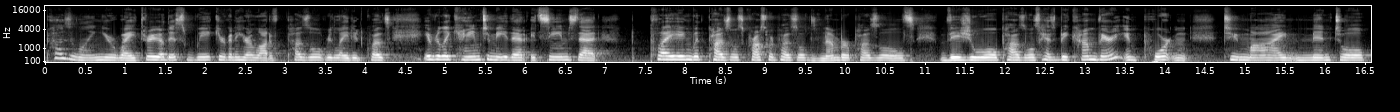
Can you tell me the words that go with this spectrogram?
puzzling your way through. This week, you're going to hear a lot of puzzle related quotes. It really came to me that it seems that playing with puzzles, crossword puzzles, number puzzles, visual puzzles has become very important to my mental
